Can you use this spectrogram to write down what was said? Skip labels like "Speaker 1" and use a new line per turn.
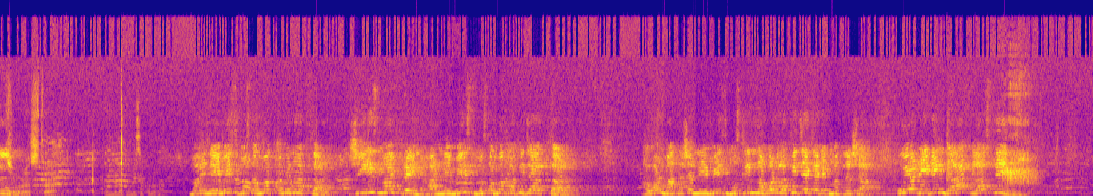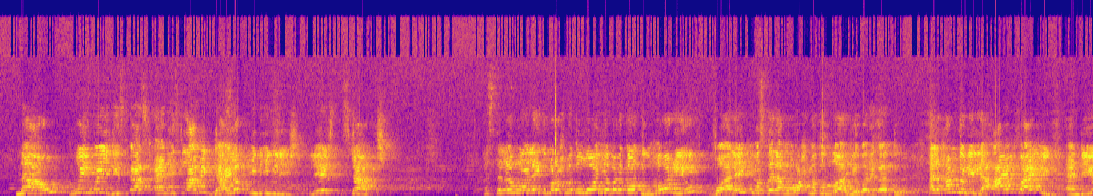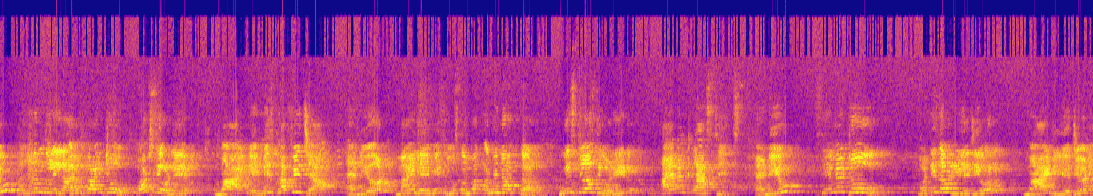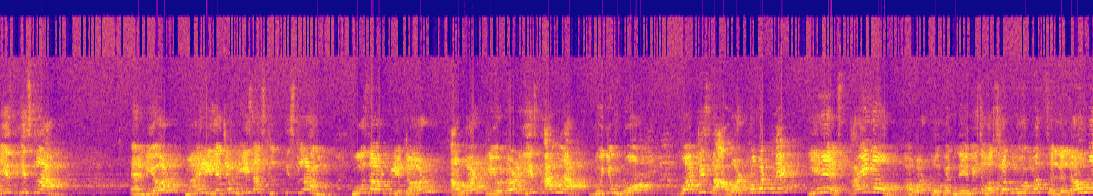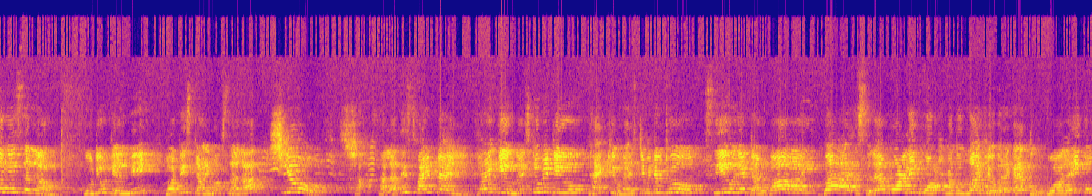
অবস্থা
কোনদিনা phone receive করলো না
My name is Muhammad Amina Akhtar. She is my friend. Her name is Muhammad Hafiza Akhtar. Our madrasa name is Muslim Nagar Hafiza Cadet Madrasa. We are reading the class 6.
Now we will discuss an Islamic dialogue in English. Let's start.
Assalamu alaikum wa rahmatullahi wa barakatuh. How are you?
Walaikum assalam wa rahmatullahi wa barakatuh. Alhamdulillah, I am fine. And you?
Alhamdulillah, I am fine too. What's your name?
My name is Hafiza. And your?
My name is Muhammad Amina Akhtar. Which class you are in?
I am in class 6. And you?
Same you too. What is our religion?
My religion is Islam. And your?
My religion is Islam. Who's our creator?
Our creator is Allah. Do you know what is our prophet name?
Yes, I know. Our prophet name is Hazrat Muhammad sallallahu alaihi wasallam. Could you tell me what is time of salat?
Sure. Salat is five times.
Thank you. Nice to meet you.
Thank you. Nice to meet you too.
See you later. Bye.
Bye. Assalamu alaikum wa rahmatullahi.
Wa alaikum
